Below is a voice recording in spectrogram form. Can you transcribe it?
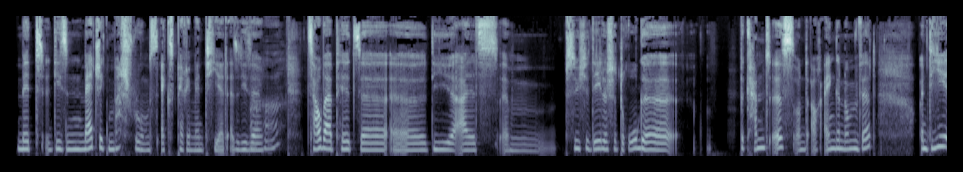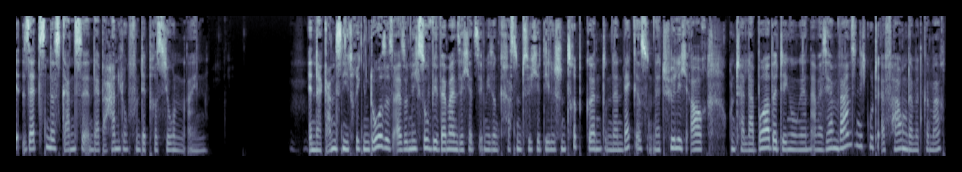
mit diesen Magic Mushrooms experimentiert. Also diese Aha. Zauberpilze, äh, die als ähm, psychedelische Droge bekannt ist und auch eingenommen wird. Und die setzen das Ganze in der Behandlung von Depressionen ein in einer ganz niedrigen Dosis, also nicht so, wie wenn man sich jetzt irgendwie so einen krassen psychedelischen Trip gönnt und dann weg ist. Und natürlich auch unter Laborbedingungen, aber sie haben wahnsinnig gute Erfahrungen damit gemacht,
